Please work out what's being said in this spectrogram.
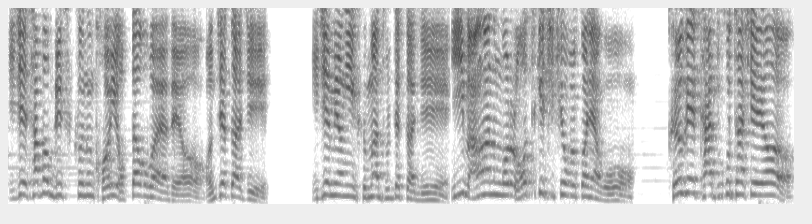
이제 사법 리스크는 거의 없다고 봐야 돼요. 언제까지 이재명이 그만둘 때까지 이 망하는 거를 어떻게 지켜볼 거냐고. 그러게 다 누구 탓이에요.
